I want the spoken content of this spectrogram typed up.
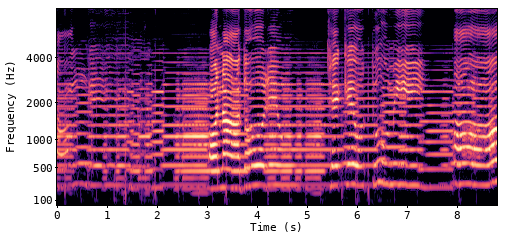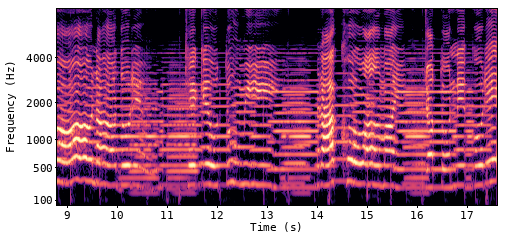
সঙ্গে অনাদরেও থেকেও তুমি অনাদরেও থেকেও তুমি রাখো আমায় যতনে করে।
